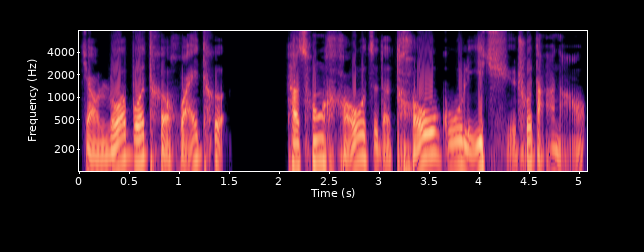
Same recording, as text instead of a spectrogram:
叫罗伯特·怀特，他从猴子的头骨里取出大脑，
